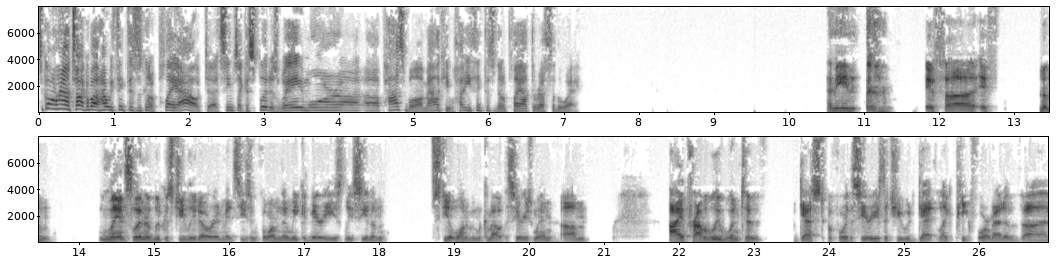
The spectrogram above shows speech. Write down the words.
to go around talk about how we think this is going to play out. Uh, it seems like a split is way more uh, uh, possible. Malachi, how do you think this is going to play out the rest of the way? I mean, if uh, if um, Lance Lynn or Lucas Giolito are in midseason form, then we could very easily see them steal one of them and come out with the series win. Um, I probably wouldn't have guessed before the series that you would get like peak form out of uh,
